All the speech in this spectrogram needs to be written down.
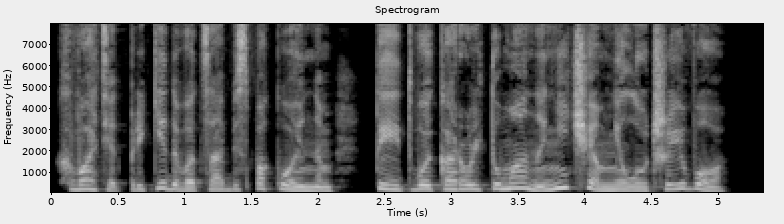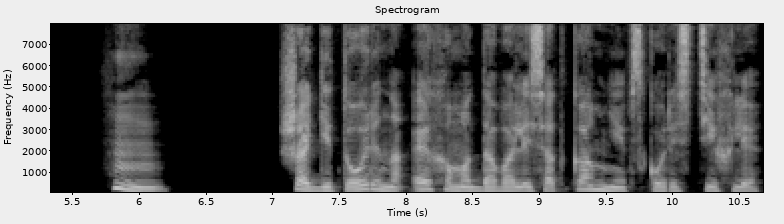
«Хватит прикидываться обеспокоенным. Ты и твой король тумана ничем не лучше его». «Хм». Шаги Торина эхом отдавались от камня и вскоре стихли.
